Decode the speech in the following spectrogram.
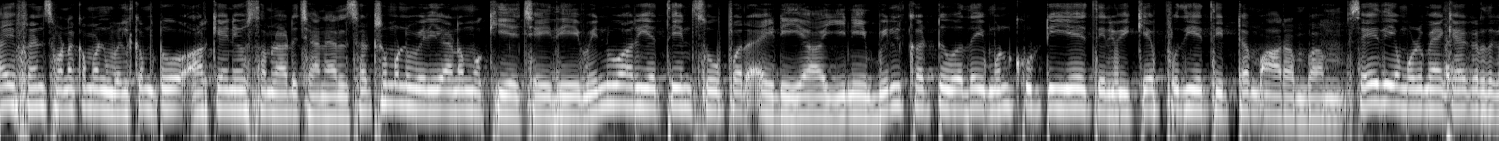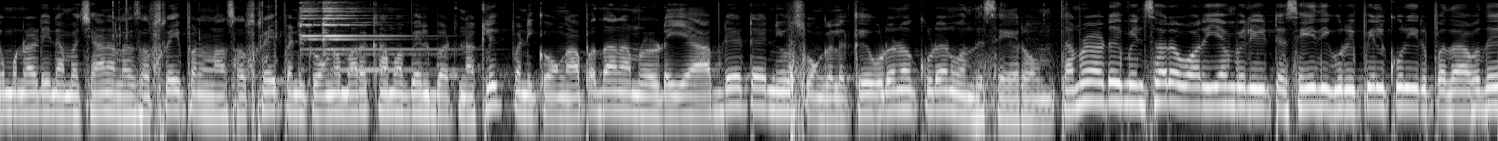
ஹாய் ஃப்ரெண்ட்ஸ் வணக்கம் and welcome to RK news Tamil Nadu channel சற்று முன் வெளியான முக்கிய செய்தி. மின் வாரியத்தின் சூப்பர் ஐடியா இனி பில் கட்டுவதை முன்கூட்டியே தெரிவிக்க புதிய திட்டம் ஆரம்பம். செய்தியை முழுமையாக கேட்கறதுக்கு முன்னாடி நம்ம சேனலை சப்ஸ்கிரைப் பண்ணலாம். சப்ஸ்கிரைப் பண்ணிக்கோங்க. மறக்காமல் பெல் பட்டனை கிளிக் பண்ணிக்கோங்க. அப்போ தான் நம்மளுடைய அப்டேட்டட் நியூஸ் உங்களுக்கு உடனுக்குடன் வந்து சேரும். தமிழ்நாடு மின்சார வாரியம் வெளியிட்ட செய்தி குறிப்பில் கூறியிருப்பதாவது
